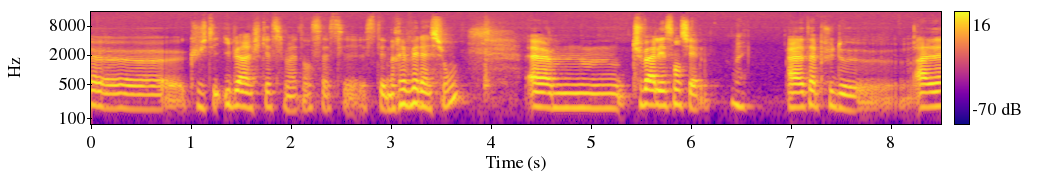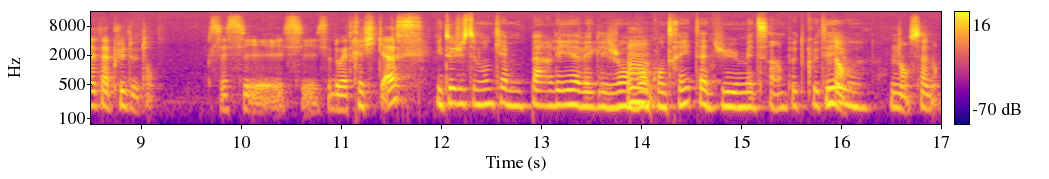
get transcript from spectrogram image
Euh, que j'étais hyper efficace le matin, ça c'était une révélation. Euh, tu vas à l'essentiel. Ouais. Ah, là, t'as plus de, ah, là, plus de temps. Ça, c'est, c'est- ça doit être efficace. Et toi, justement, qui aime parler avec les gens Mm. rencontrés, t'as dû mettre ça un peu de côté Non. ou- Non, ça non.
